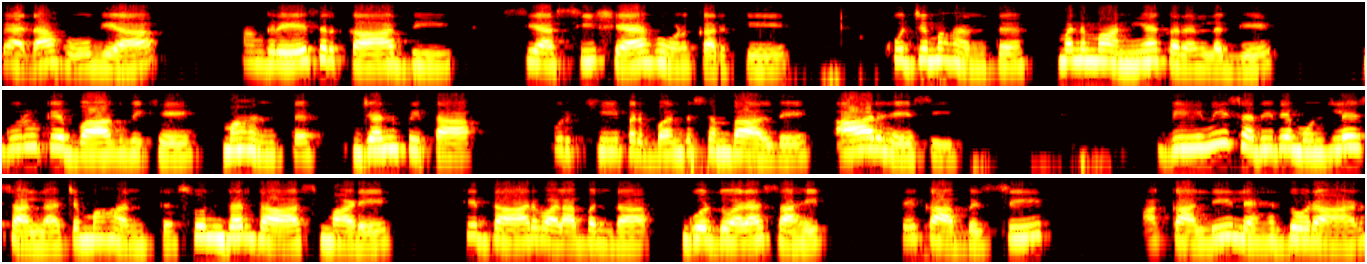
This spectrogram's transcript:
ਪੈਦਾ ਹੋ ਗਿਆ। ਅੰਗਰੇਜ਼ ਸਰਕਾਰ ਦੀ ਸਿਆਸੀ ਸ਼ਹਿ ਹੋਣ ਕਰਕੇ ਕੁਝ ਮਹੰਤ ਮਨਮਾਨੀਆਂ ਕਰਨ ਲੱਗੇ। ਗੁਰੂ ਕੇ ਬਾਗ ਵਿਖੇ ਮਹੰਤ ਜਨਪਿਤਾ ਪੁਰਖੀ ਪ੍ਰਬੰਧ ਸੰਭਾਲਦੇ ਆ ਰਹੇ ਸੀ। 20ਵੀਂ ਸਦੀ ਦੇ ਮੁੰਡਲੇ ਸਾਲਾਂ 'ਚ ਮਹੰਤ ਸੁੰਦਰਦਾਸ ਮਾੜੇ ਕਿਰਦਾਰ ਵਾਲਾ ਬੰਦਾ ਗੁਰਦੁਆਰਾ ਸਾਹਿਬ ਤੇ ਕਾਬਿਜ਼ ਸੀ। ਅਕਾਲੀ ਲਹਿਰ ਦੌਰਾਨ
